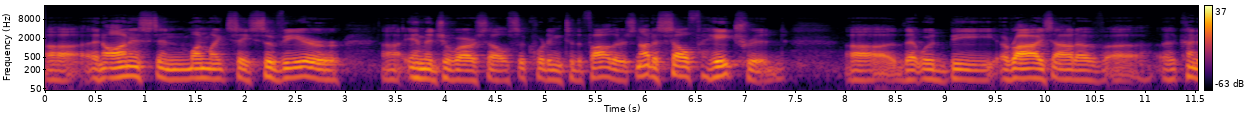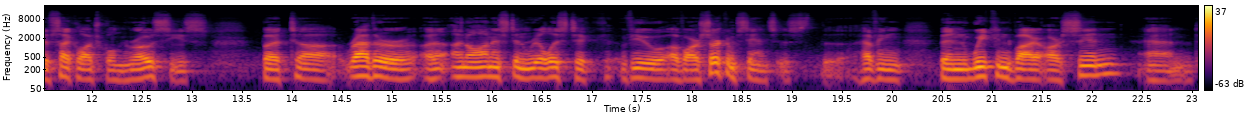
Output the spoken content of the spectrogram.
uh, an honest and one might say severe uh, image of ourselves according to the fathers, not a self hatred uh, that would be arise out of uh, a kind of psychological neuroses, but uh, rather a, an honest and realistic view of our circumstances, having been weakened by our sin and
